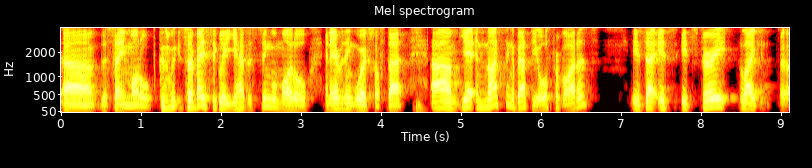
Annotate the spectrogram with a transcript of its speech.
Uh, the same model because we so basically you have the single model and everything works off that. Um, yeah, and the nice thing about the auth providers is that it's it's very like uh,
